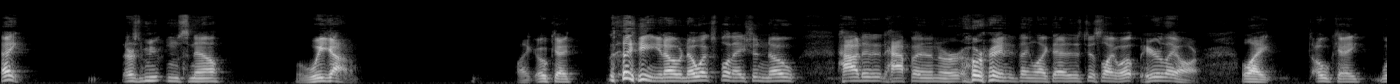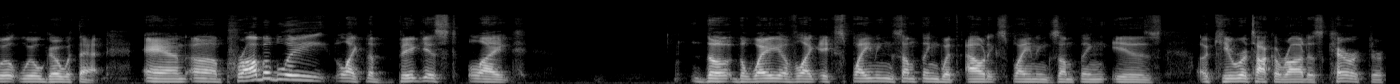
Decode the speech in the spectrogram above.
hey there's mutants now we got them Like, okay. you know, no explanation, no how did it happen or, or anything like that. It's just like, well, here they are. Like, okay, we'll we'll go with that. And uh, probably like the biggest like the the way of like explaining something without explaining something is Akira Takarada's character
